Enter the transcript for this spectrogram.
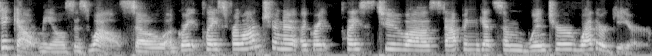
takeout meals as well. So a great place for lunch and a, a great place to uh, stop and get some winter weather gear.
